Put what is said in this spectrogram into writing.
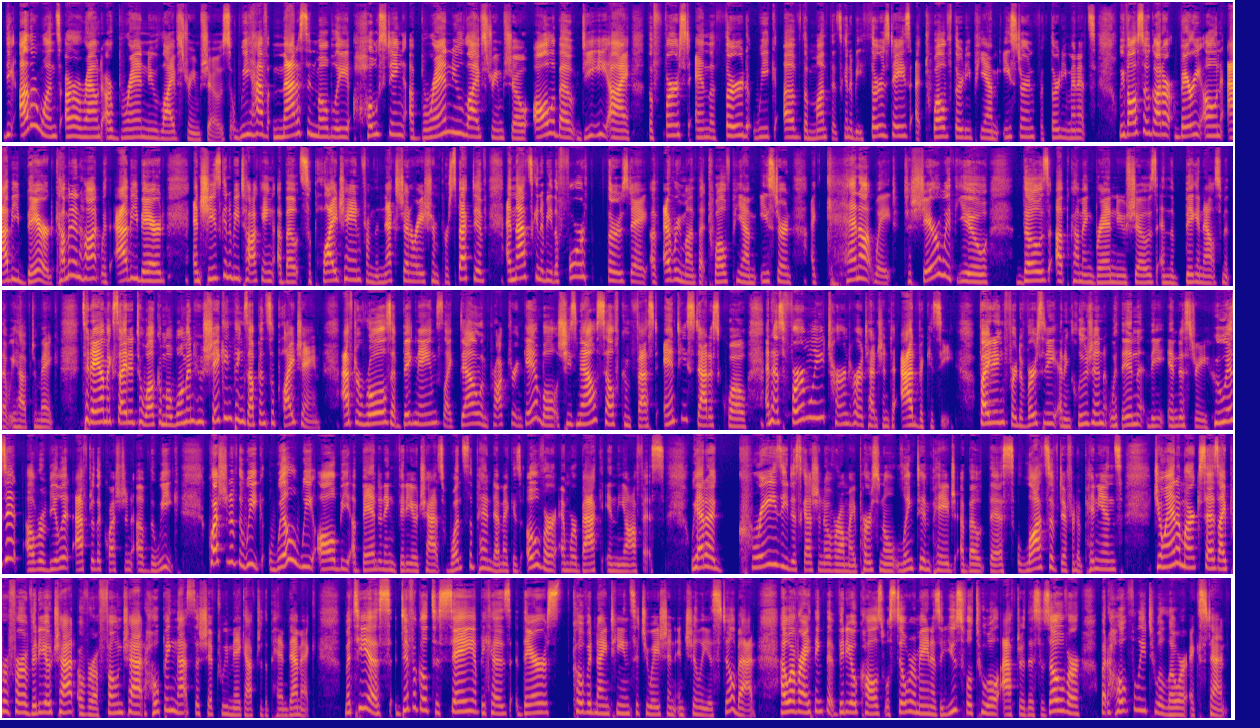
The other ones are around our brand new live stream shows. We have Madison Mobley hosting a brand new live stream show all about DEI the first and the third week of the month. It's going to be Thursdays at 12:30 p.m. Eastern for 30 minutes. We've also got our very own Abby Baird coming in hot with Abby Baird and she's going to be talking about supply chain from the next generation perspective and that's going to be the fourth Thursday of every month at 12 p.m. Eastern. I cannot wait to share with you those upcoming brand new shows and the big announcement that we have to make. Today, I'm excited to welcome a woman who's shaking things up in supply chain. After roles at big names like Dell and Procter & Gamble, she's now self-confessed anti-status quo and has firmly turned her attention to advocacy, fighting for diversity and inclusion within the industry. Who is it? I'll reveal it after the question of the week. Question of the week Will we all be abandoning video chats once the pandemic is over and we're back in the office? We had a crazy discussion over on my personal LinkedIn page about this. Lots of different opinions. Joanna Mark says, I prefer a video chat over a phone chat, hoping that's the shift we make after the pandemic. Matthias, difficult to say because there's COVID 19 situation in Chile is still bad. However, I think that video calls will still remain as a useful tool after this is over, but hopefully to a lower extent.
